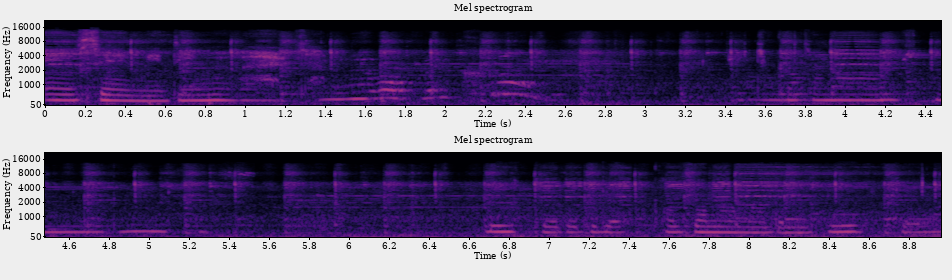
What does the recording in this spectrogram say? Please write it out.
En sevmediğimi verdim. Hiç musunuz? Bir kere bile kazanamadım bir kere.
